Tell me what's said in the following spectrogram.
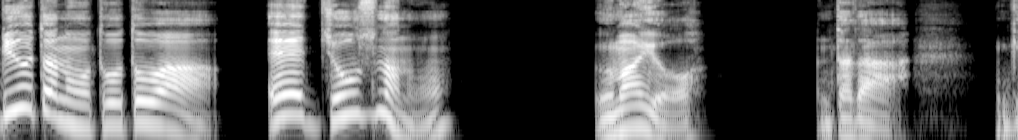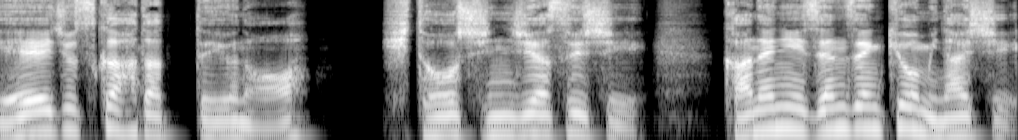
竜太の弟は、絵上手なの？うまいよ。ただ、芸術家肌っていうの人を信じやすいし、金に全然興味ないし、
